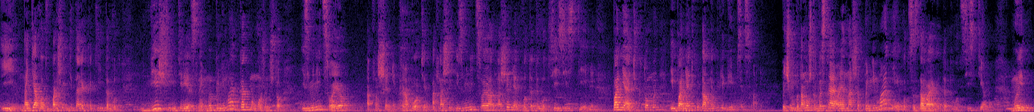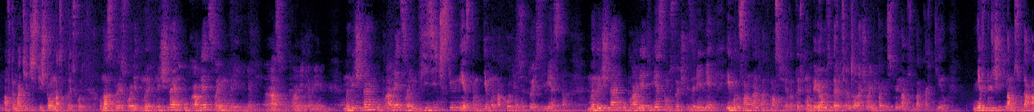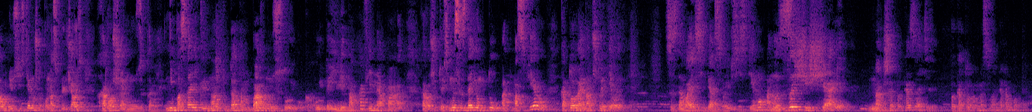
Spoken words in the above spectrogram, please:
И найдя вот в больших деталях какие-то вот вещи интересные, мы понимаем, как мы можем что? Изменить свое отношение к работе, отнош... изменить свое отношение к вот этой вот всей системе, понять, кто мы и понять, куда мы двигаемся с вами. Почему? Потому что выстраивая наше понимание, вот создавая вот эту вот систему, мы автоматически, что у нас происходит? У нас происходит, мы начинаем управлять своим временем, раз управление временем, мы начинаем управлять своим физическим местом, где мы находимся, то есть место. Мы начинаем управлять местом с точки зрения эмоциональной атмосферы. То есть мы берем, задаемся разворачиваем, не повесили нам сюда картину, не включить нам сюда аудиосистему, чтобы у нас включалась хорошая музыка. Не поставить ли нам туда там барную стойку какую-то или там кофейный аппарат хороший. То есть мы создаем ту атмосферу, которая нам что делает? Создавая себя, свою систему, она защищает наши показатели, по которым мы с вами работаем.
